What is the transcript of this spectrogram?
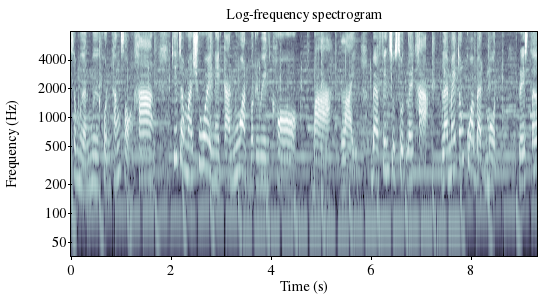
เสมือนมือคนทั้งสองข้าง ที่จะมาช่วยในการนวดบริเวณคอ บ่า ไหล่ แบบฟินสุดๆเลยค่ะ และไม่ต้องกลัวแบตหมด r e s t e r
